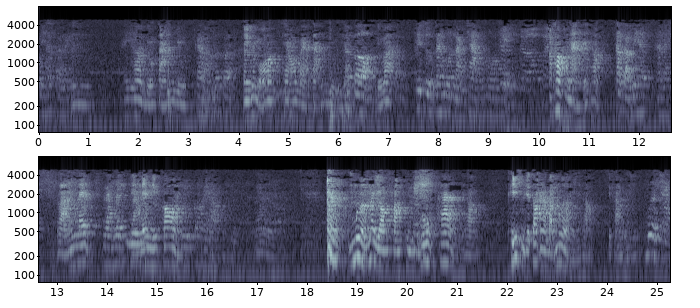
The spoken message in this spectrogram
นี้ครับอะไรอืม ให้ถ้าดวงตาไม่ยุงครับแล้วก็ตอนนี้ท่านบอกว่าแค่เอาแหวนตาไม่ยุงแล้นะวก็หรือว่าพิสูจน์นั่งบนหลังช้างมองเห็นเอาเท่าขนาดไหนครับ เท่ากับนี่ครับอะไรหลังเล็บหลังเล็บหลังเล็บนิ้วก้อยนิ้วก้อยครับได้เมื่อไม่ยอมทำพินทุผ้านะครับพิสุจะต้องอาบัตเมื่อไหร่นะครับสิครับแบบนี้ เมื่อชัน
